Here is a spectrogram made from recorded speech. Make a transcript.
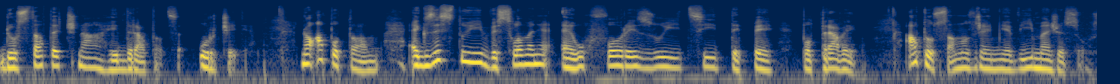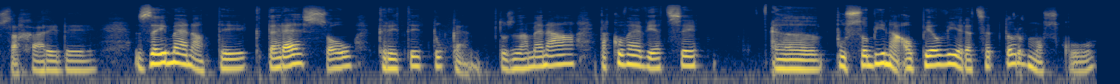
dostatečná hydratace. Určitě. No a potom existují vysloveně euforizující typy potravy. A to samozřejmě víme, že jsou sacharidy, zejména ty, které jsou kryty tukem. To znamená takové věci, působí na opiový receptor v mozku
